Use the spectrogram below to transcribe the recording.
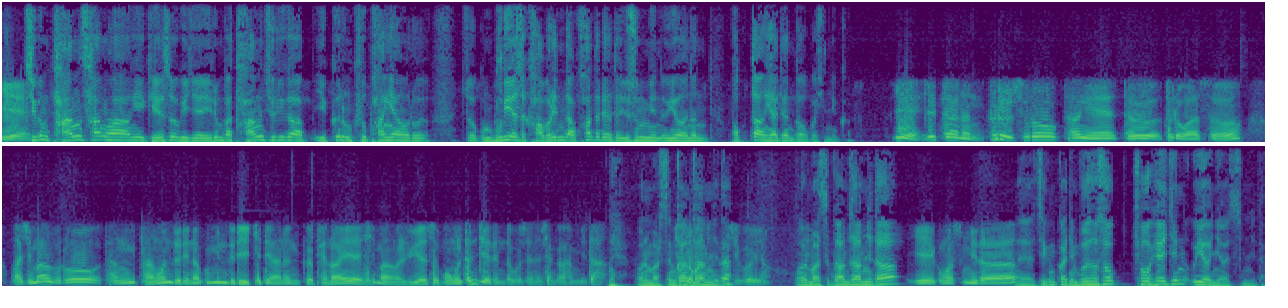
예. 지금 당 상황이 계속 이제 이른바 당 주류가 이끄는 그 방향으로 조금 무리해서 가버린다고 하더라도 유승민 의원은 복당해야 된다고 보십니까? 예, 일단은 그럴수록 당에 더 들어와서 마지막으로 당, 당원들이나 국민들이 기대하는 그 변화의 희망을 위해서 몸을 던져야 된다고 저는 생각합니다. 네, 오늘 말씀 감사합니다. 마찬가지고요. 오늘 말씀 감사합니다. 예, 고맙습니다. 네, 지금까지 무소속 조혜진 의원이었습니다.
